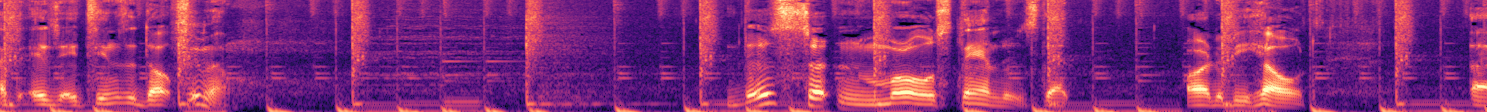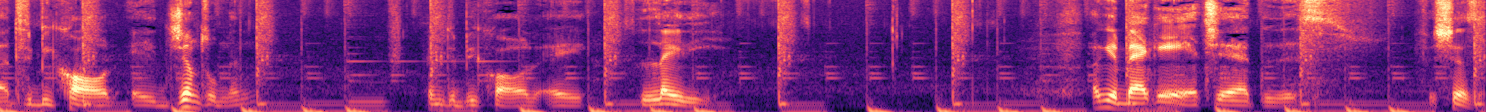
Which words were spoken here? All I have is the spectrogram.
at the age of 18 is an adult female. There's certain moral standards that are to be held uh, to be called a gentleman and to be called a lady. I'll get back at you after this for shizzle.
